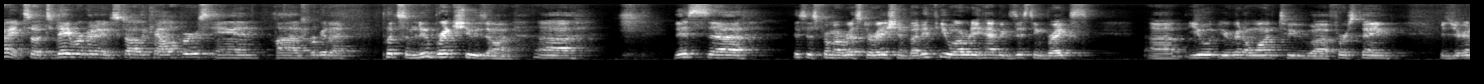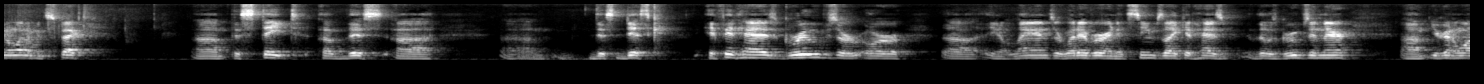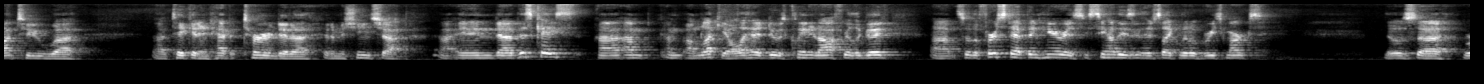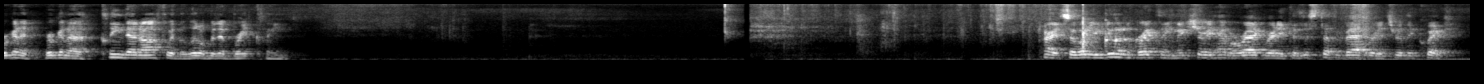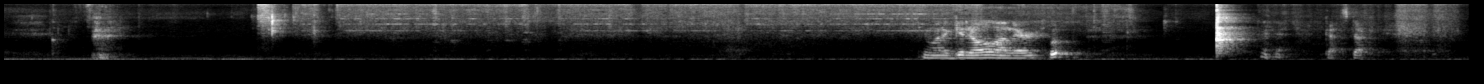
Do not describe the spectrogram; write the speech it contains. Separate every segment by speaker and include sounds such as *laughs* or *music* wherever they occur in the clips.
Speaker 1: All right, so today we're going to install the calipers and uh, we're going to put some new brake shoes on. Uh, this uh, this is from a restoration, but if you already have existing brakes, uh, you, you're going to want to, uh, first thing is you're going to want to inspect um, the state of this, uh, um, this disc. If it has grooves or, or you know, lands or whatever, and it seems like it has those grooves in there, um, you're going to want to uh, uh, take it and have it turned at a, at a machine shop. Uh, in uh, this case, uh, I'm, I'm, I'm, lucky. All I had to do was clean it off really good. Uh, so the first step in here is, you see how these, there's like little grease marks? Those, we're gonna, we're gonna clean that off with a little bit of brake clean. All right, so when you're doing the brake clean, make sure you have a rag ready because this stuff evaporates really quick. *clears throat* You want to get it all on there. Whoop. *laughs* Got stuck.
